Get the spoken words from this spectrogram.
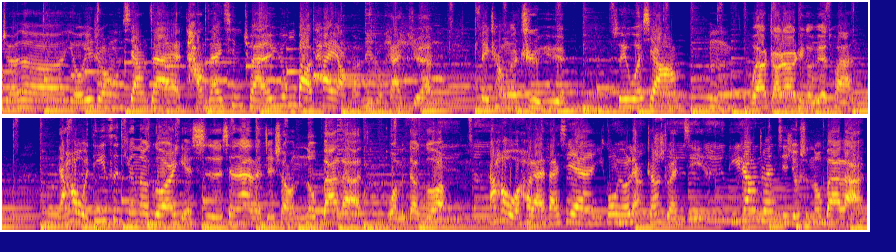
觉得有一种像在躺在清泉拥抱太阳的那种感觉，非常的治愈。所以我想，嗯，我要找找这个乐团。然后我第一次听的歌也是现在的这首《No Ballad》，我们的歌。然后我后来发现，一共有两张专辑，第一张专辑就是《No Ballad》，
